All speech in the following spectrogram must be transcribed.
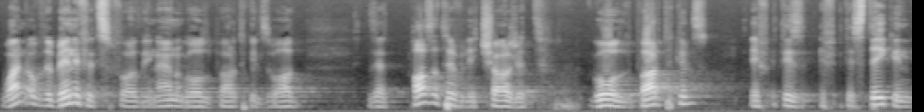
one of the benefits for the nanogold particles was that positively charged gold particles, if it is, if it is taken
